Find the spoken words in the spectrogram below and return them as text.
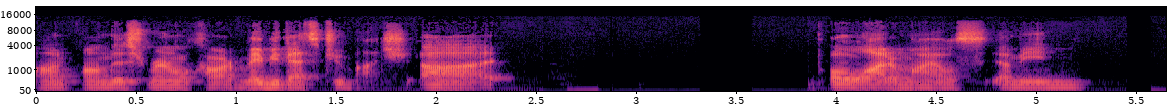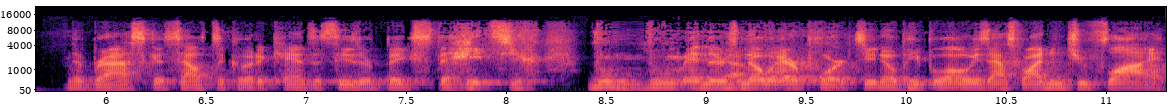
on, on this rental car. Maybe that's too much. Uh, a lot of miles. I mean, Nebraska, South Dakota, Kansas, these are big states. You're boom, boom, and there's yeah. no airports. You know, people always ask, why didn't you fly?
